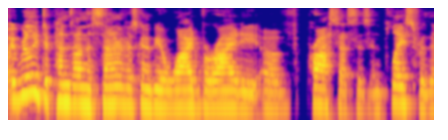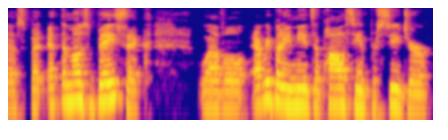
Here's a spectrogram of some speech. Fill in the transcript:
It really depends on the center. There's going to be a wide variety of processes in place for this, but at the most basic level, everybody needs a policy and procedure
